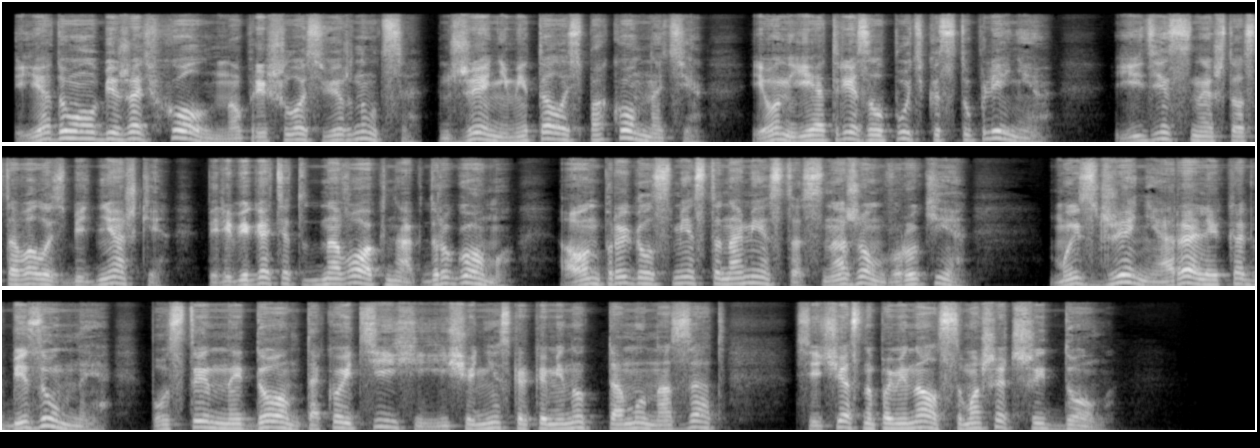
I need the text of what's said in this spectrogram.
Я думал бежать в холл, но пришлось вернуться. Дженни металась по комнате, и он ей отрезал путь к отступлению. Единственное, что оставалось бедняжке, перебегать от одного окна к другому, а он прыгал с места на место с ножом в руке. Мы с Дженни орали как безумные. Пустынный дом, такой тихий, еще несколько минут тому назад, сейчас напоминал сумасшедший дом.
